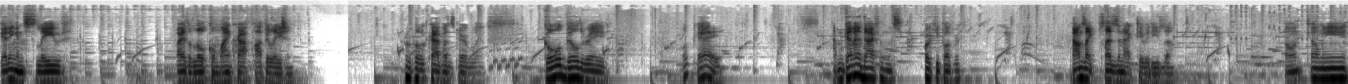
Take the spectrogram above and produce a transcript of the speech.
Getting enslaved by the local Minecraft population. Little crap has terrible. Gold build raid. Okay. I'm gonna die from this Porcupuffer. Sounds like pleasant activity though. Don't kill me.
